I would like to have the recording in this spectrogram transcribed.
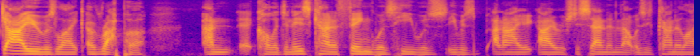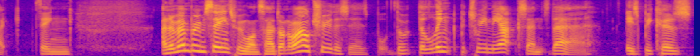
guy who was like a rapper, and at college, and his kind of thing was he was he was an I- Irish descendant, and that was his kind of like thing. And I remember him saying to me once, I don't know how true this is, but the the link between the accents there is because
